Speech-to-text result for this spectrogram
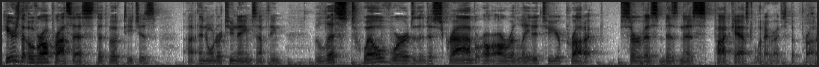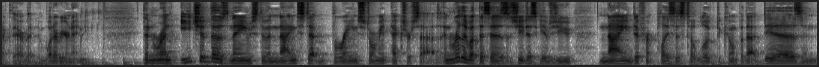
here's the overall process that the book teaches uh, in order to name something. List 12 words that describe or are related to your product, service, business, podcast, whatever. I just put product there, but whatever you're naming. Then run each of those names through a nine step brainstorming exercise. And really, what this is, she just gives you nine different places to look to come up with ideas and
